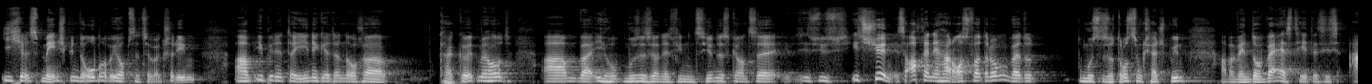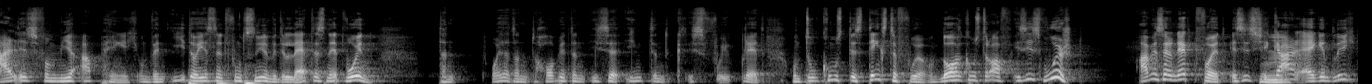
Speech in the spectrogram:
ich als Mensch bin da oben, aber ich hab's nicht selber geschrieben. Ähm, ich bin nicht derjenige, der nachher kein Geld mehr hat, ähm, weil ich hab, muss es ja nicht finanzieren, das Ganze. Es ist, ist schön, ist auch eine Herausforderung, weil du, du musst es ja trotzdem gescheit spielen. Aber wenn du weißt, hey, das ist alles von mir abhängig und wenn ich da jetzt nicht funktioniert, wenn die Leute das nicht wollen, dann, Alter, dann hab ich, dann ist ja irgendein, ist voll blöd. Und du kommst, das denkst davor und nachher kommst du drauf, es ist wurscht. Aber es dir nicht gefällt, es ist egal eigentlich,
